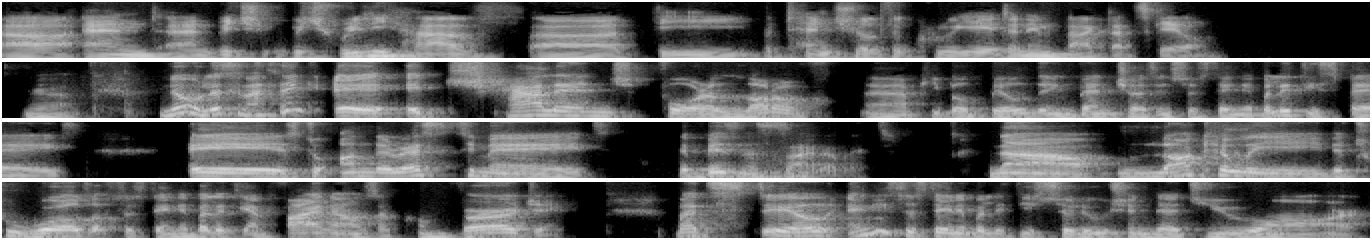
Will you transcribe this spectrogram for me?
uh, and and which which really have the potential to create an impact at scale? Yeah. No, listen, I think a, a challenge for a lot of uh, people building ventures in sustainability space is to underestimate the business side of it. Now, luckily, the two worlds of sustainability and finance are converging, but still, any sustainability solution that you are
